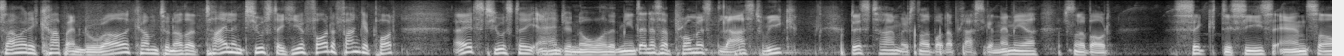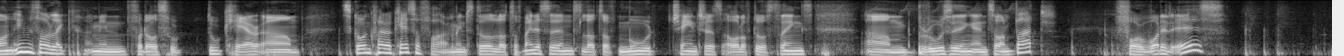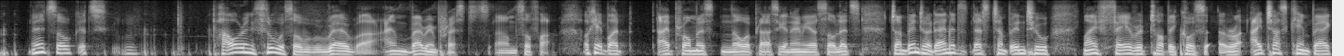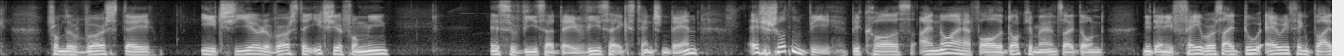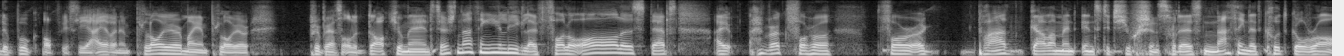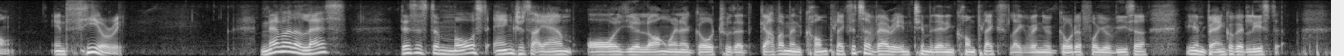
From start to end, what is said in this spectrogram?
Sawadee Cup and welcome to another Thailand Tuesday here for the Funky Pod. It's Tuesday and you know what it means. And as I promised last week, this time it's not about aplastic anemia, it's not about sick disease and so on. Even though, like, I mean, for those who do care, um, it's going quite okay so far. I mean, still lots of medicines, lots of mood changes, all of those things, um, bruising and so on. But for what it is, it's okay. It's powering through. So very, I'm very impressed um, so far. Okay, but I promised no aplastic anemia, so let's jump into it. And let's jump into my favorite topic because I just came back from the worst day each year. The worst day each year for me is Visa Day, Visa Extension Day. And it shouldn't be because I know I have all the documents. I don't need any favors. I do everything by the book, obviously. I have an employer. My employer prepares all the documents. There's nothing illegal. I follow all the steps. I, I work for a for a part government institution, so there's nothing that could go wrong in theory. Nevertheless, this is the most anxious I am all year long when I go to that government complex. It's a very intimidating complex, like when you go there for your visa. In Bangkok, at least.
